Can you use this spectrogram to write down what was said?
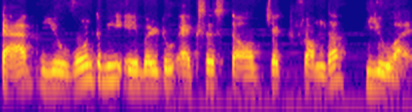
tab, you won't be able to access the object from the UI,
